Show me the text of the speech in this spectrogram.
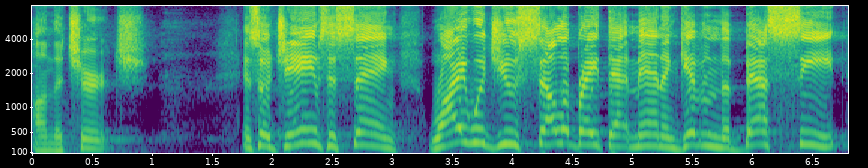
on the church. And so James is saying, why would you celebrate that man and give him the best seat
